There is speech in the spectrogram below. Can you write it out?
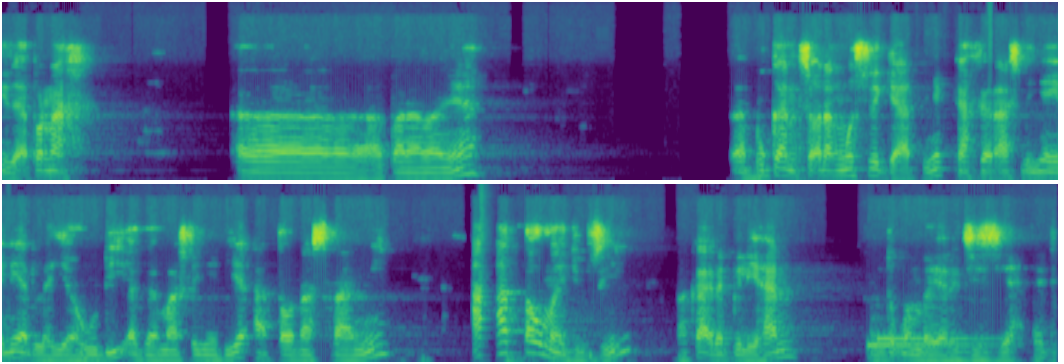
tidak pernah uh, apa namanya uh, bukan seorang musyrik ya artinya kafir aslinya ini adalah Yahudi agama aslinya dia atau Nasrani atau Majusi maka ada pilihan untuk membayar jizyah tadi.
